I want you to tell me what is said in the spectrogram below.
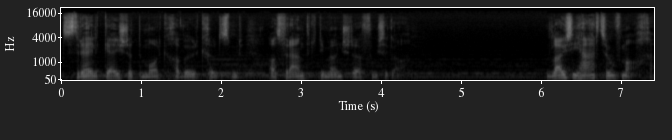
dass der Heilige Geist heute Morgen kann wirken kann und dass wir als veränderte Menschen rausgehen dürfen. Und lass unser Herz aufmachen.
